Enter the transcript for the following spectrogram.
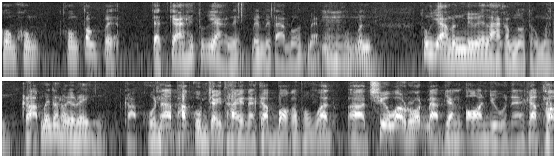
คงคงคงต้องไปจัดการให้ทุกอย่างเนี่ยเป็นไปตามรถแมพอืม มันทุกอย่างมันมีเวลากำหนดของมัน ครับไม่ต้องไปเร่ง ครับหัวหน้าพักภูมิใจไทยนะครับ บอกกับผมว่าอ่าเชื่อว่ารถแมพยังออนอยู่นะครับก็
